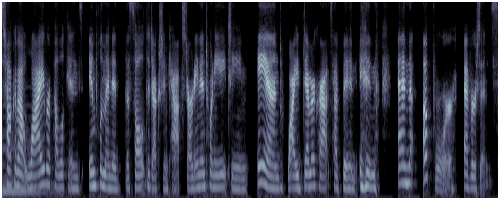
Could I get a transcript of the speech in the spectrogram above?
Let's talk about why Republicans implemented the SALT deduction cap starting in 2018 and why Democrats have been in an uproar ever since.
